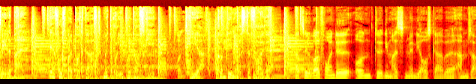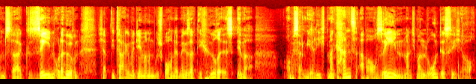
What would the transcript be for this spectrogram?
Seele, Ball. Der Fußballpodcast mit Uli Potowski. Und hier kommt die neueste Folge. Herz, Seele, Ball, Freunde. Und äh, die meisten werden die Ausgabe am Samstag sehen oder hören. Ich habe die Tage mit jemandem gesprochen, der hat mir gesagt, ich höre es immer. Ob es an mir liegt? Man kann es aber auch sehen. Manchmal lohnt es sich auch.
